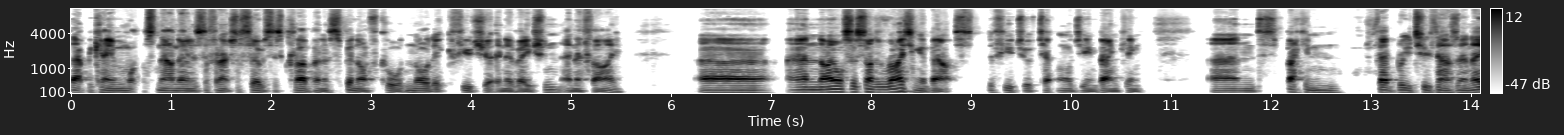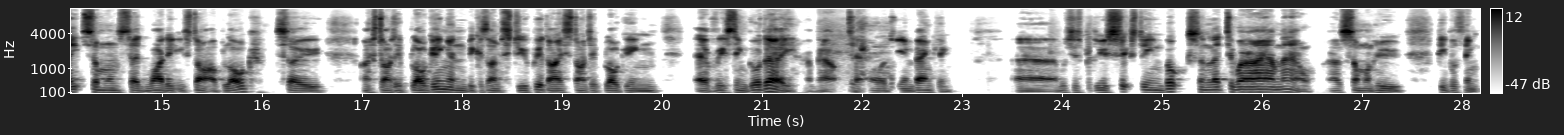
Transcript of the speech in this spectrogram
that became what's now known as the Financial Services Club and a spin off called Nordic Future Innovation, NFI. Uh, and I also started writing about the future of technology in banking. And back in February 2008, someone said, Why don't you start a blog? So I started blogging, and because I'm stupid, I started blogging every single day about technology and banking. Uh, which has produced 16 books and led to where I am now as someone who people think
